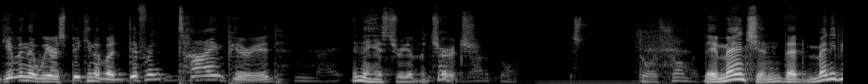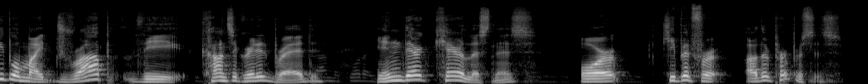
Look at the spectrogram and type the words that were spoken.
given that we are speaking of a different time period in the history of the church. They mention that many people might drop the consecrated bread in their carelessness or keep it for other purposes.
